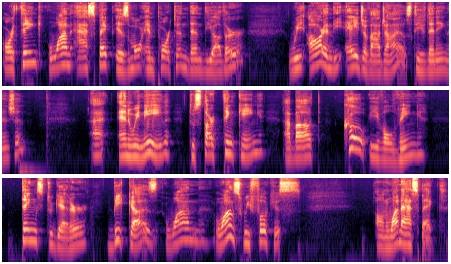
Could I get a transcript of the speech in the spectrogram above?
or think one aspect is more important than the other. We are in the age of agile, Steve Denning mentioned, uh, and we need to start thinking about co evolving things together because one once we focus on one aspect,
